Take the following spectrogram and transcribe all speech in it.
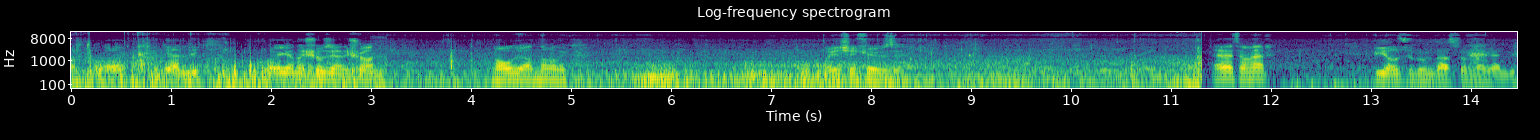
Artı olarak geldik. Buraya yanaşıyoruz yani şu an. Ne oluyor anlamadık. Dayı çekiyor bizi. Evet Ömer. Bir yolculuğun daha sonuna geldik.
